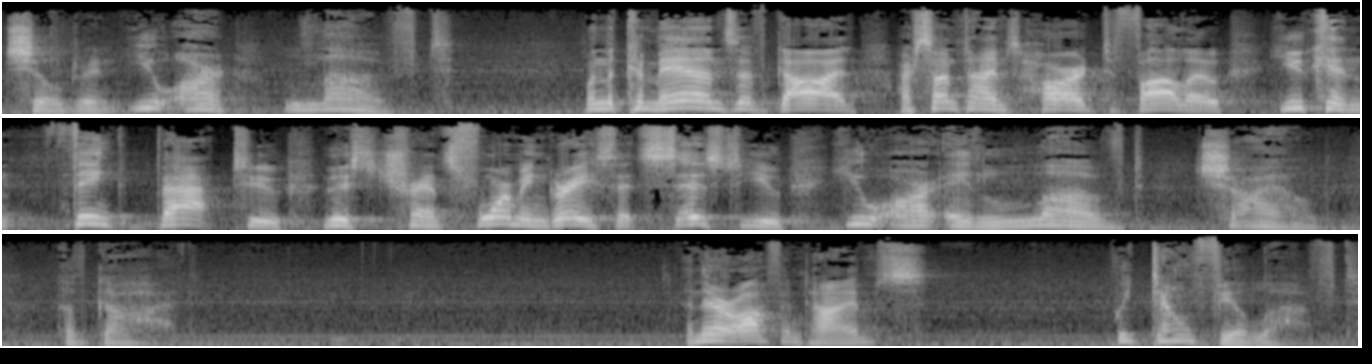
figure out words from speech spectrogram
children. You are loved. When the commands of God are sometimes hard to follow, you can think back to this transforming grace that says to you, You are a loved child of God. And there are often times we don't feel loved.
